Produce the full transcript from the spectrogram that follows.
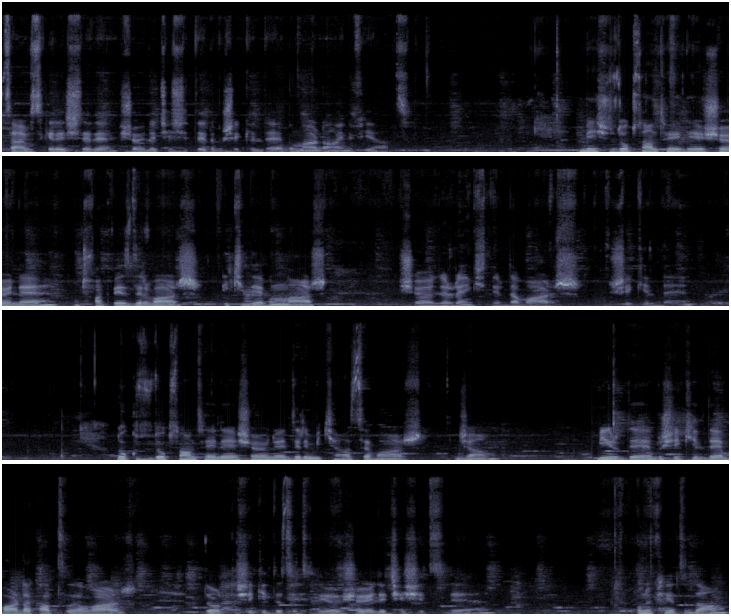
servis gereçleri şöyle çeşitleri bu şekilde. Bunlar da aynı fiyat. 590 TL'ye şöyle mutfak bezleri var. İkili bunlar. Şöyle renkleri de var. Bu şekilde. 990 TL'ye şöyle dirim bir kase var. Cam. Bir de bu şekilde bardak altlığı var. Dörtlü şekilde satılıyor. Şöyle çeşitli. Bunun fiyatı da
